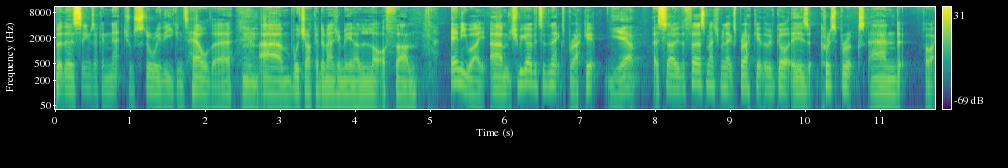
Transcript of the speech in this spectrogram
but there seems like a natural story that you can tell there, um, which I could imagine being a lot of fun. Anyway, um, should we go over to the next bracket? Yeah. So the first match of the next bracket that we've got is Chris Brooks and oh,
